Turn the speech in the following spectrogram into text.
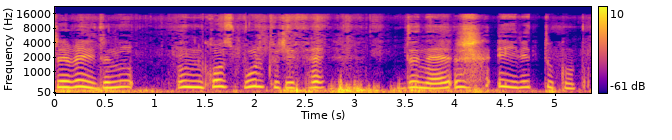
Je vais lui donner une grosse boule que j'ai fait de neige et il est tout content.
